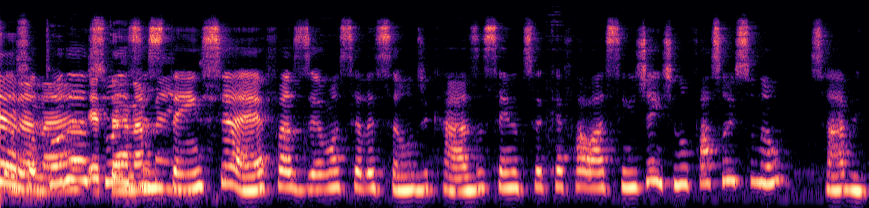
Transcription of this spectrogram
inteira, só né? toda a sua existência é fazer uma seleção de casa, sendo que você quer falar assim, gente, não façam isso não, sabe?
